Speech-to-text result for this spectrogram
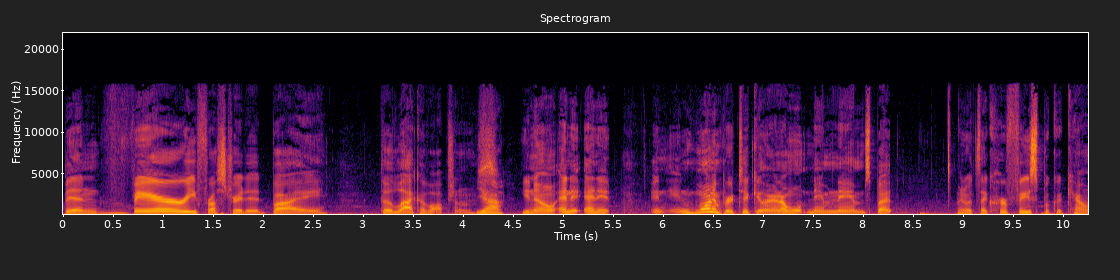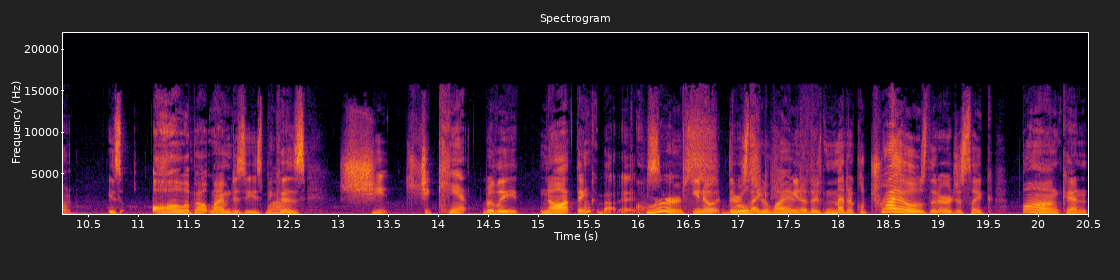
been very frustrated by the lack of options. Yeah. you know, and it, and it in, in one in particular, and I won't name names, but you know, it's like her Facebook account is all about Lyme disease Wow. She she can't really not think about it. Of course. you know, there's Rules like your life. you know, there's medical trials that are just like bunk and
